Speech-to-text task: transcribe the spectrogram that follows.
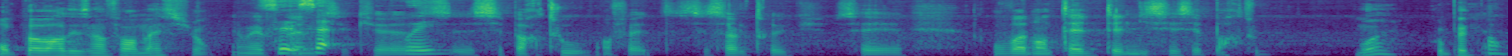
on peut avoir des informations. Mais le C'est problème, c'est que oui. c'est- partout, en fait. C'est ça le truc. On va dans tel tel lycée, c'est partout. Oui, complètement.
